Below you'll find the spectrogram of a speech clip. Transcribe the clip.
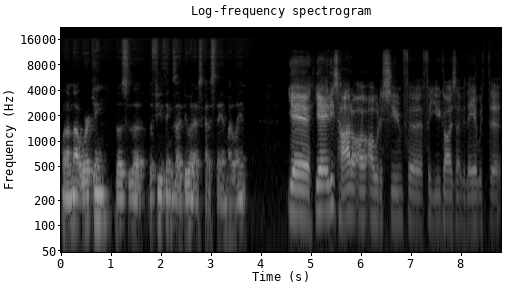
when I'm not working, those are the the few things I do, and I just kind of stay in my lane. Yeah, yeah, it is hard. I, I would assume for for you guys over there with the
